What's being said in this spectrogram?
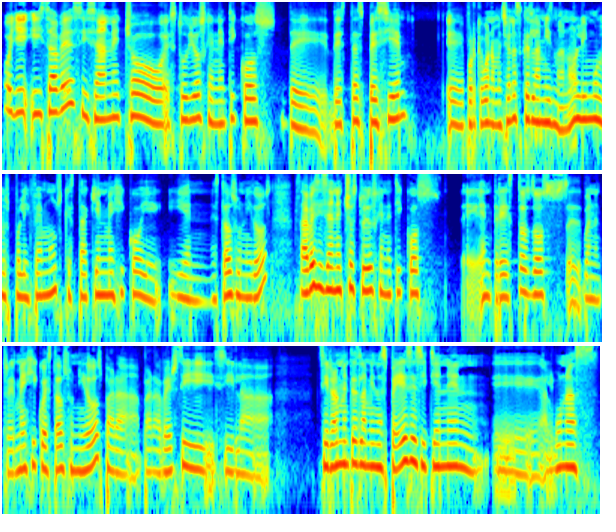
Oye, ¿y sabes si se han hecho estudios genéticos de, de esta especie? Eh, porque, bueno, mencionas que es la misma, ¿no? Limulus polyphemus, que está aquí en México y, y en Estados Unidos. ¿Sabes si se han hecho estudios genéticos eh, entre estos dos, eh, bueno, entre México y Estados Unidos para, para ver si, si la si realmente es la misma especie, si tienen algunas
